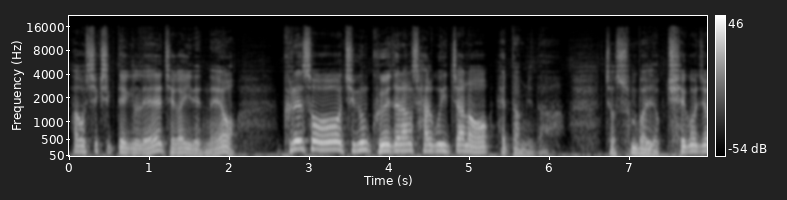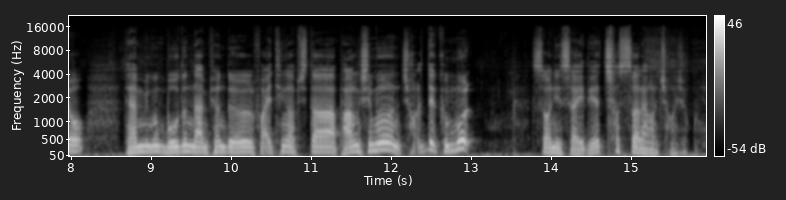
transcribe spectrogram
하고 씩씩대길래 제가 이랬네요. 그래서 지금 그 여자랑 살고 있잖아 했답니다. 저 순발력 최고죠. 대한민국 모든 남편들 파이팅 합시다. 방심은 절대 금물. 써니사이드의 첫사랑을 청하셨군요.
